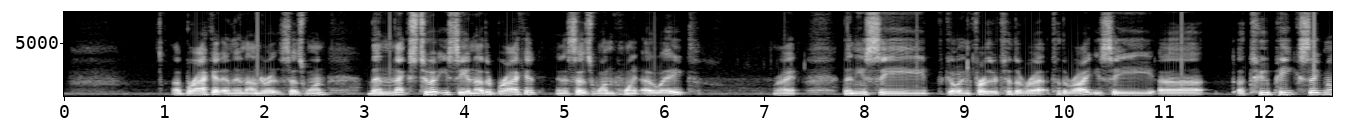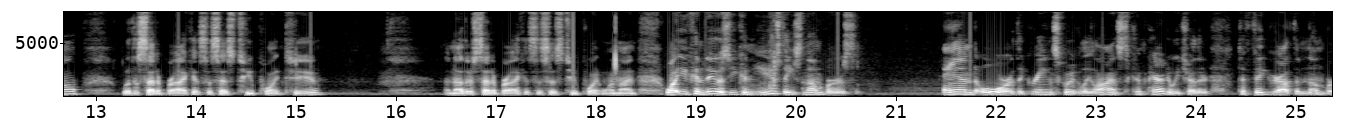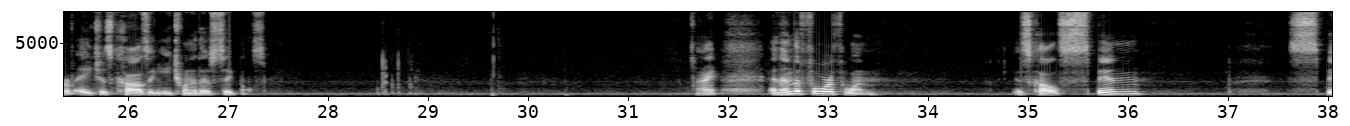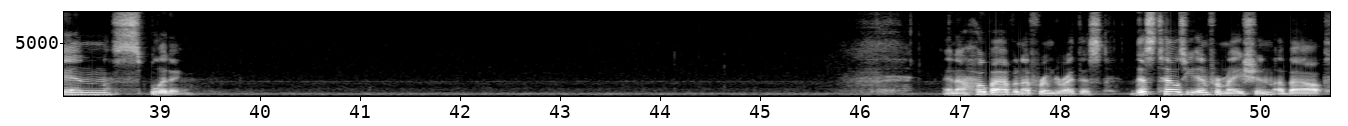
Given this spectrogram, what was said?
a bracket, and then under it, says 1. Then next to it, you see another bracket, and it says 1.08, right? Then you see, going further to the, to the right, you see uh, a two-peak signal with a set of brackets that says 2.2 another set of brackets that says 2.19. What you can do is you can use these numbers and or the green squiggly lines to compare to each other to figure out the number of H's causing each one of those signals. All right. And then the fourth one is called spin spin splitting. And I hope I have enough room to write this. This tells you information about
